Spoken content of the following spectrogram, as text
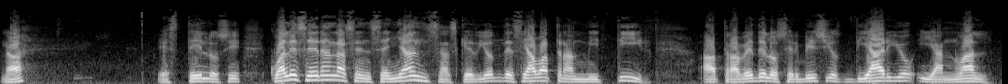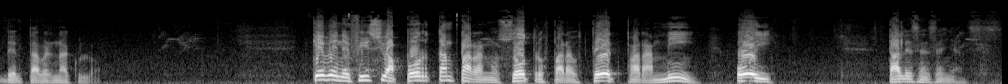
¿No? Estilos, sí. ¿Cuáles eran las enseñanzas que Dios deseaba transmitir a través de los servicios diario y anual del tabernáculo? ¿Qué beneficio aportan para nosotros, para usted, para mí, hoy, tales enseñanzas?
